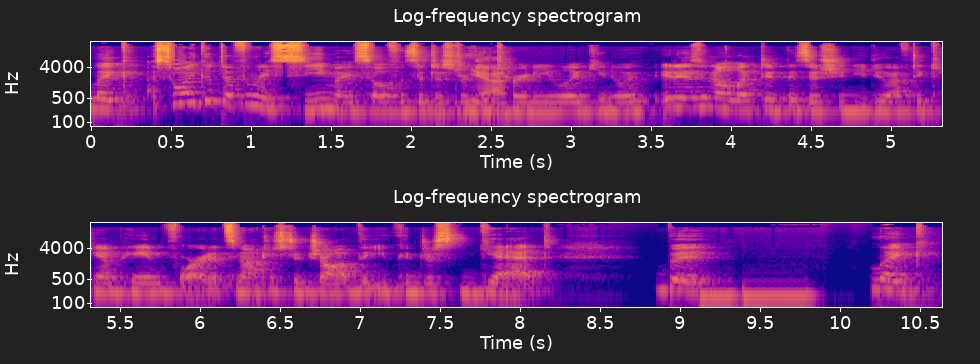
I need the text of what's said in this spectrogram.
like, so I could definitely see myself as a district Yeah. attorney. Like, you know, it, it is an elected position. You do have to campaign for it. It's not just a job that you can just get. But like,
